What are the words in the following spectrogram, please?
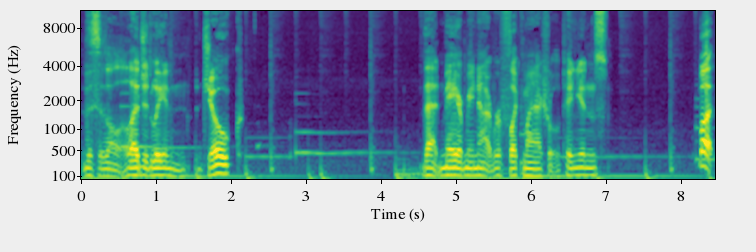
This is all allegedly a joke that may or may not reflect my actual opinions. But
